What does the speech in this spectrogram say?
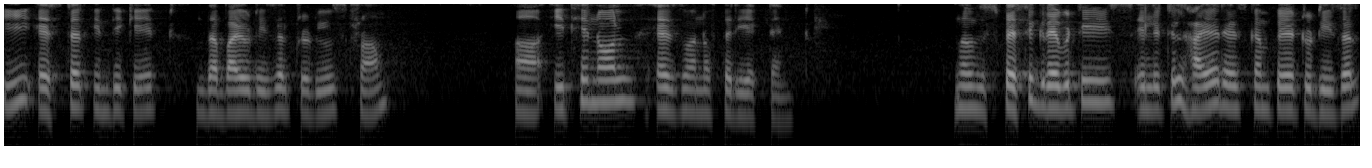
E ester indicate the biodiesel produced from uh, ethanol as one of the reactant. Now the specific gravity is a little higher as compared to diesel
